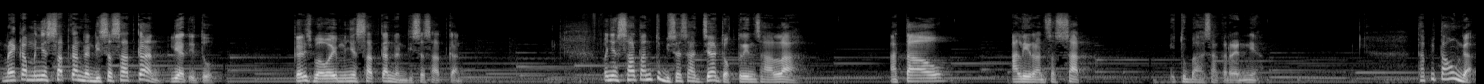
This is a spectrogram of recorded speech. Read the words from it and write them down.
Mereka menyesatkan dan disesatkan. Lihat itu Garis bawahi menyesatkan dan disesatkan. Penyesatan itu bisa saja doktrin salah atau aliran sesat. Itu bahasa kerennya. Tapi tahu nggak,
